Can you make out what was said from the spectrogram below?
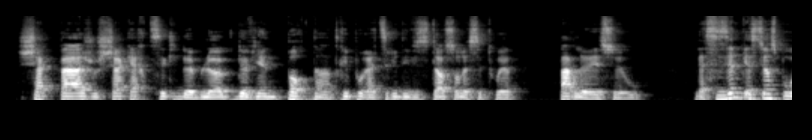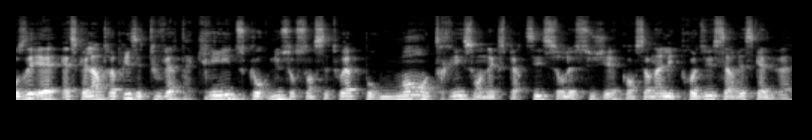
chaque page ou chaque article de blog devient une porte d'entrée pour attirer des visiteurs sur le site web par le SEO. La sixième question à se poser est est-ce que l'entreprise est ouverte à créer du contenu sur son site web pour montrer son expertise sur le sujet concernant les produits et services qu'elle vend?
